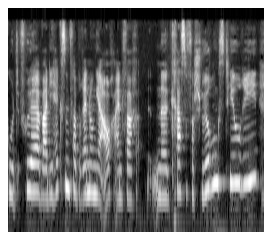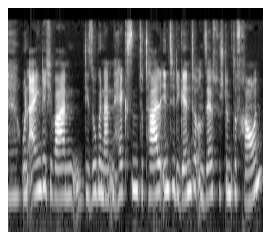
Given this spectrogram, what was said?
gut, früher war die Hexenverbrennung ja auch einfach eine krasse Verschwörungstheorie und eigentlich waren die sogenannten Hexen total intelligente und selbstbestimmte Frauen,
